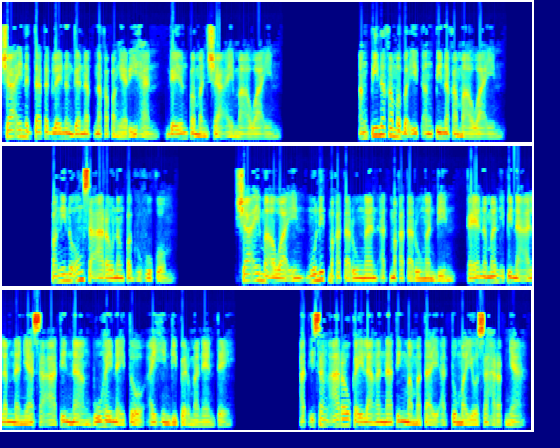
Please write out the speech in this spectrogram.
Siya ay nagtataglay ng ganap na kapangyarihan, gayon pa man siya ay maawain. Ang pinakamabait ang pinakamaawain. Panginoong sa araw ng paghuhukom, siya ay maawain ngunit makatarungan at makatarungan din, kaya naman ipinaalam na niya sa atin na ang buhay na ito ay hindi permanente. At isang araw kailangan nating mamatay at tumayo sa harap niya,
